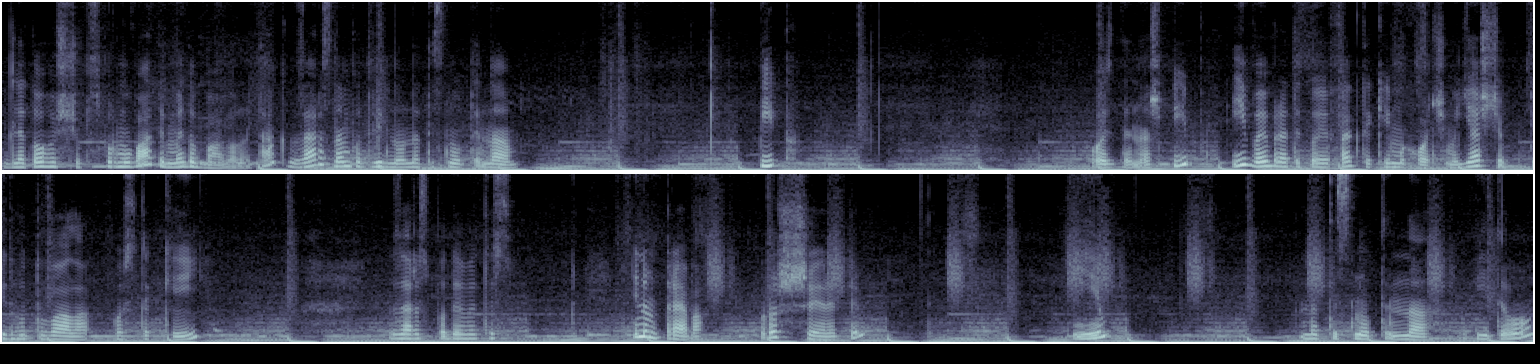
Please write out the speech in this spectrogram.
Для того, щоб сформувати, ми додали. Так? Зараз нам потрібно натиснути на піп. Ось де наш піп, і вибрати той ефект, який ми хочемо. Я ще підготувала ось такий. Зараз подивитись. І нам треба розширити і натиснути на відео,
